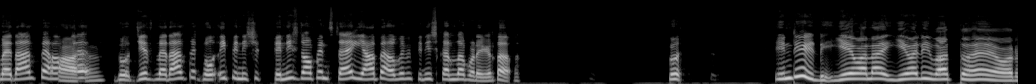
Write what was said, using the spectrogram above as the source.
मैदान पे हम हाँ। जिस मैदान पे Dhoni finish finish off in style यहाँ पे हमें भी फिनिश करना पड़ेगा। इंडीड ये वाला ये वाली बात तो है और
